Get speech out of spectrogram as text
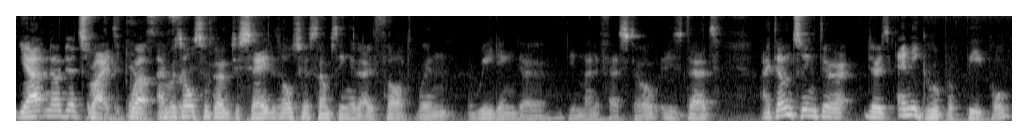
yeah. No, that's right. Well, I was also going to say there's also something that I thought when reading the the manifesto is that I don't think there there's any group of people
